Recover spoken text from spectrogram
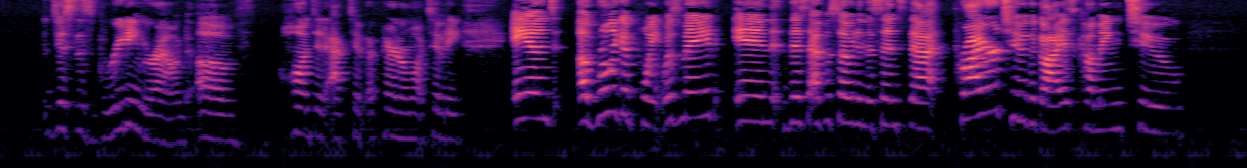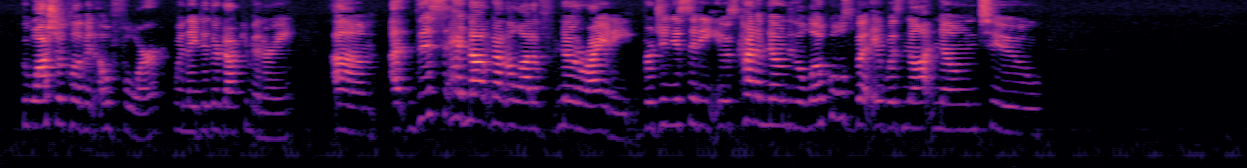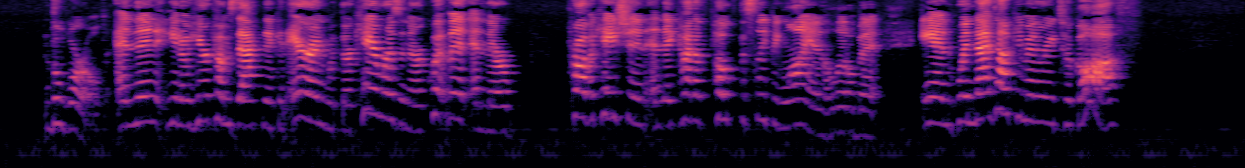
just this breeding ground of haunted active of paranormal activity. And a really good point was made in this episode in the sense that prior to the guys coming to the Washoe Club in 04 when they did their documentary, um, uh, this had not gotten a lot of notoriety. Virginia City, it was kind of known to the locals, but it was not known to the world. And then, you know, here comes Zach, Nick, and Aaron with their cameras and their equipment and their provocation, and they kind of poke the sleeping lion a little bit. And when that documentary took off,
